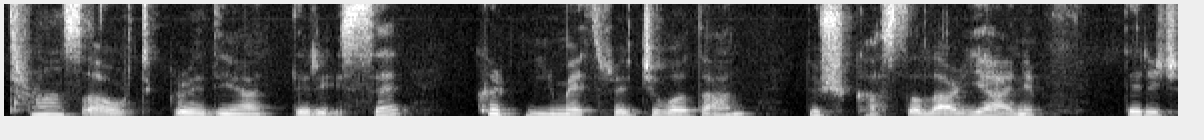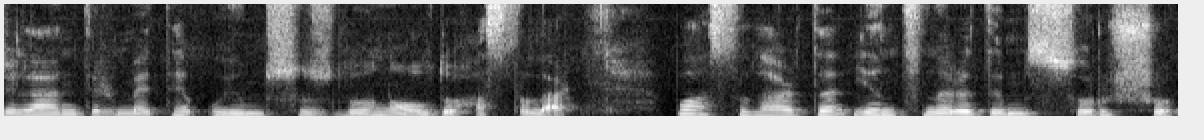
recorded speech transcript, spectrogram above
transaortik gradiyentleri ise 40 mm civadan düşük hastalar. Yani derecelendirmede uyumsuzluğun olduğu hastalar. Bu hastalarda yanıtını aradığımız soru şu.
